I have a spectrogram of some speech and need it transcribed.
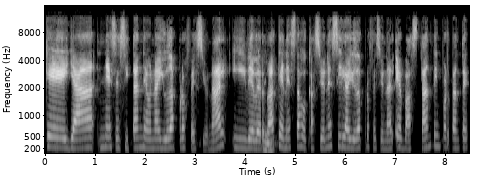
que ya necesitan de una ayuda profesional y de verdad que en estas ocasiones sí la ayuda profesional es bastante importante,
